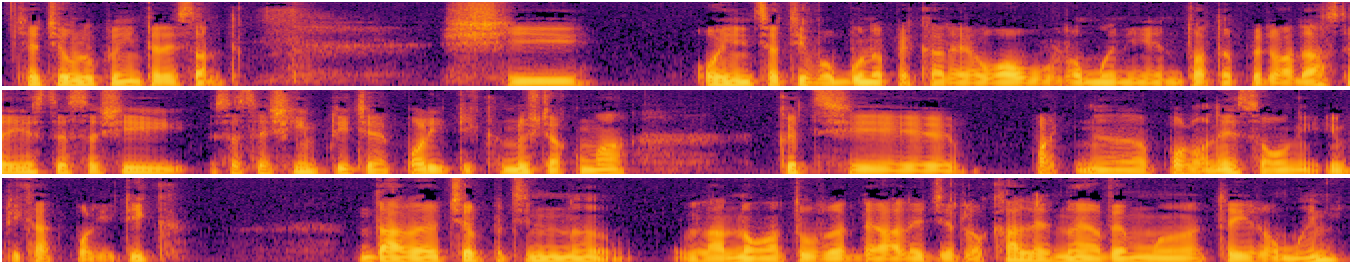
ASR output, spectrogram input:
Ceea ce e un lucru interesant. Și o inițiativă bună pe care o au românii în toată perioada asta este să, și, să se și implice politic. Nu știu acum câți polonezi s-au implicat politic, dar cel puțin la noua tură de alegeri locale, noi avem uh, trei români,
